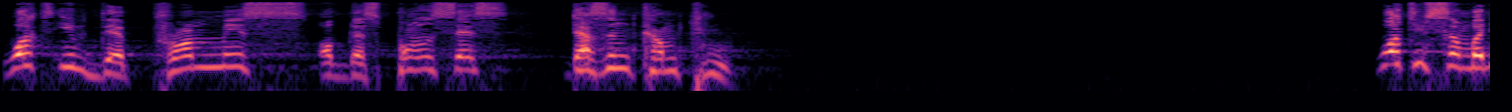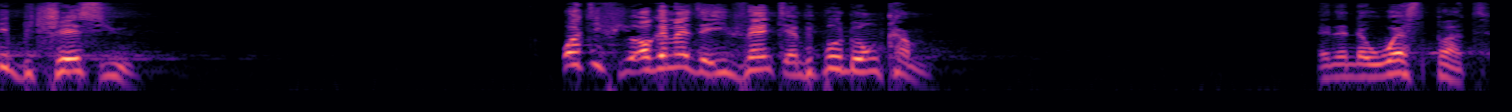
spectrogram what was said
What if the promise of the sponsors doesn't come through? What if somebody betrays you? What if you organize the event and people don't come? And then the worst part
